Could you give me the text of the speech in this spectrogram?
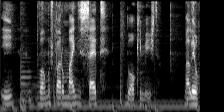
E vamos para o mindset do alquimista. Valeu!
